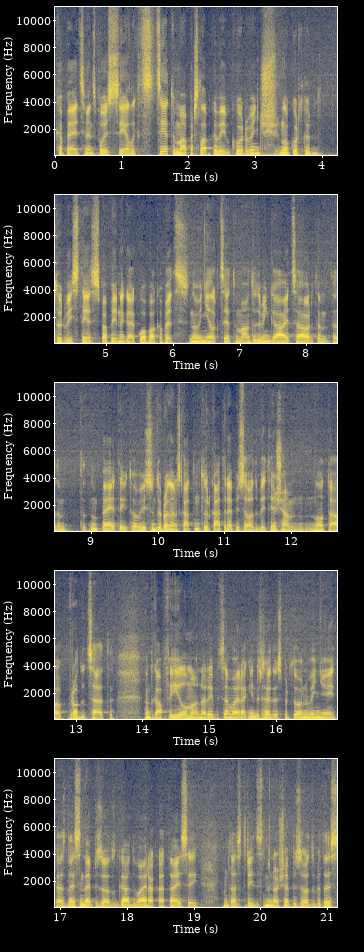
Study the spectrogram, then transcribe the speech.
kāpēc viens puisis ielikts cietumā par slepkavību, kur viņš, nu, kur, kur tur viss tiesas papīri negāja kopā, kāpēc nu, viņi ielika cietumā. Un tad viņi gāja cauri tam, tādam, tad, nu, pētīja to visu. Un tur, protams, kat, nu, tur katra epizode bija tiešām no, nu, tā producēta nu, tā kā filma. Un arī pēc tam vairāk interesēties par to. Nu, viņi tās desmit epizodes gadu vairāk kā taisīja. Un tās 30 minūšu epizodes. Bet es,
